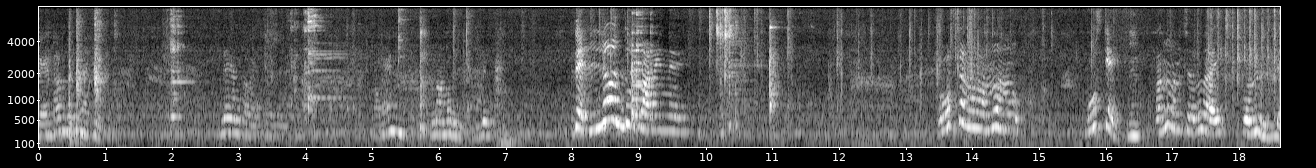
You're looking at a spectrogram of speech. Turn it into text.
വേണ്ടാന്ന് മാറ്റി വെക്കണം ഇല്ല, ഞാൻ ഇതെല്ലാം എന്തോ പറയുന്നേ റോസ്റ്റ് അങ്ങ് വന്ന് വന്ന് ബൂസ്റ്റേ വന്ന് വന്ന് ചെറുതായി ഒന്നുമില്ല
